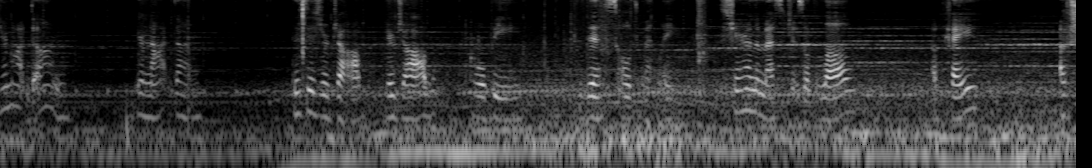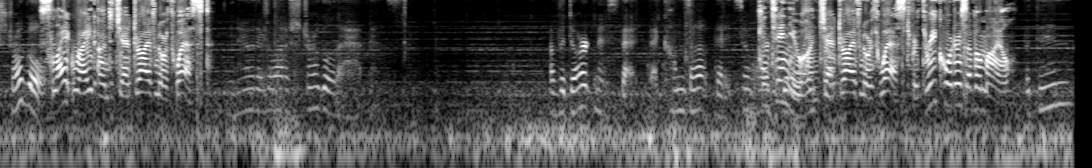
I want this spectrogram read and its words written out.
you're not done. You're not done. This is your job. Your job will be this ultimately sharing the messages of love, of faith, of struggle. Slight right onto Jet Drive Northwest. You know, there's a lot of struggle that happens. Of the darkness that, that comes up, that it's so hard to Continue on Jet. Drive Northwest for three quarters of a mile. But then,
